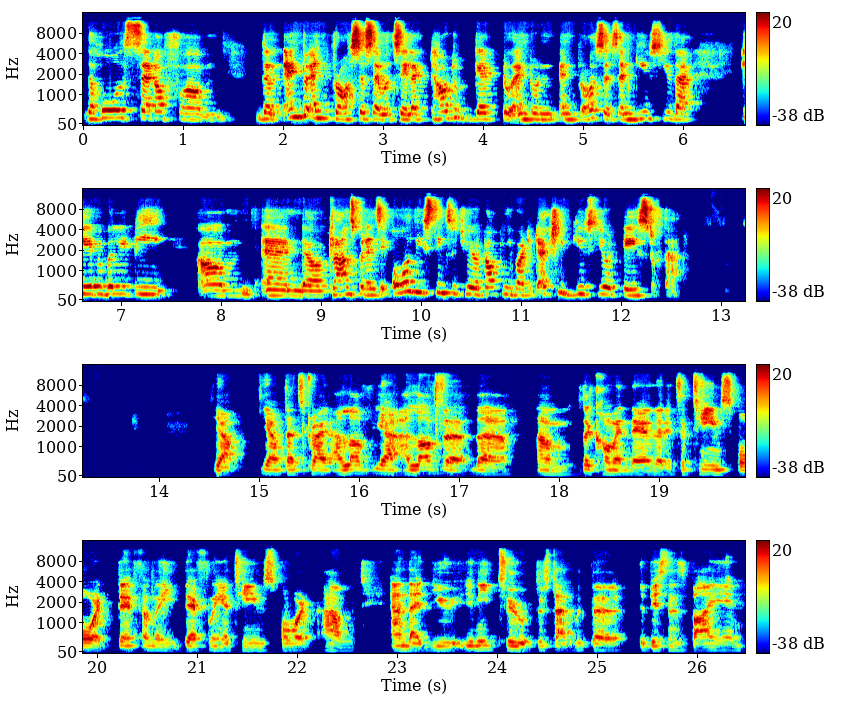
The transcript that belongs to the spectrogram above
the whole set of um, the end-to-end process, I would say, like how to get to end-to-end process and gives you that capability um, and uh, transparency, all these things which we are talking about, it actually gives you a taste of that. Yeah, yeah, that's great. I love, yeah, I love the the um the comment there that it's a team sport. Definitely, definitely a team sport. Um, and that you you need to to start with the the business buy-in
